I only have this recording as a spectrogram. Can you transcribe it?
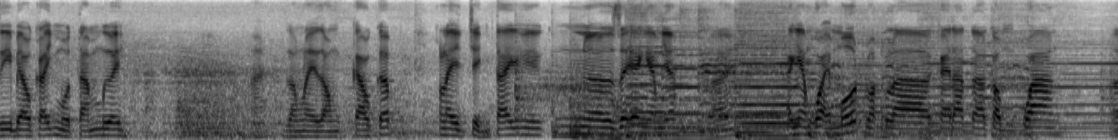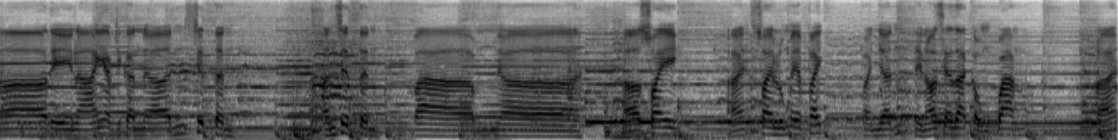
JBL KX180 Đấy, Dòng này dòng cao cấp. Con này chỉnh tay cũng ờ, dễ anh em nhé. Đấy. Anh em gọi mốt hoặc là cài đặt ờ, cổng quang uh, thì là anh em chỉ cần ờ, ấn setting ấn setting và uh, uh, xoay đấy, xoay lúng effect và nhấn thì nó sẽ ra cổng quang. Đấy.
